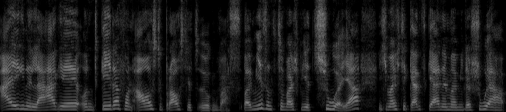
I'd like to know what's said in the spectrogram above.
eigene Lage und geh davon aus, du brauchst jetzt irgendwas. Bei mir sind es zum Beispiel jetzt Schuhe, ja. Ich möchte ganz gerne mal wieder Schuhe haben.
